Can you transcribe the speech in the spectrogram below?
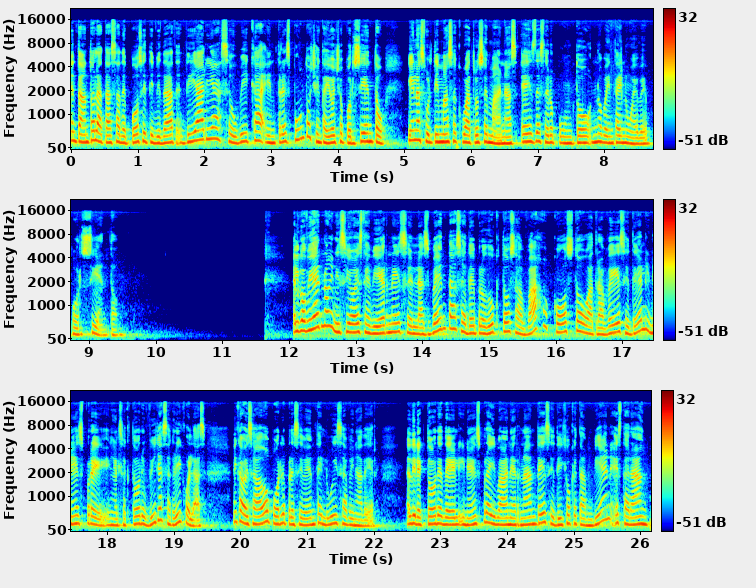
En tanto, la tasa de positividad diaria se ubica en 3.88% y en las últimas cuatro semanas es de 0.99%. El gobierno inició este viernes las ventas de productos a bajo costo a través del INESPRE en el sector Villas Agrícolas, encabezado por el presidente Luis Abinader. El director del INESPRA, Iván Hernández, dijo que también estarán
